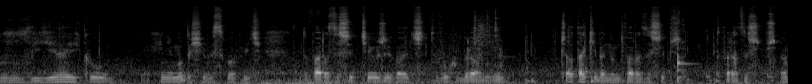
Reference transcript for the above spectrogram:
Uff, Jejku, ja nie mogę się wysłowić. Dwa razy szybciej używać dwóch broni. Czy ataki będą dwa razy szybsze? Dwa razy szybsze.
